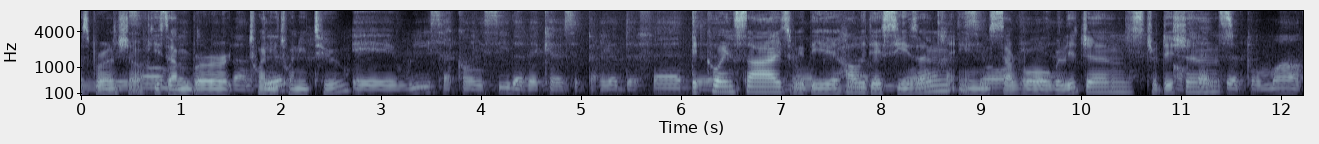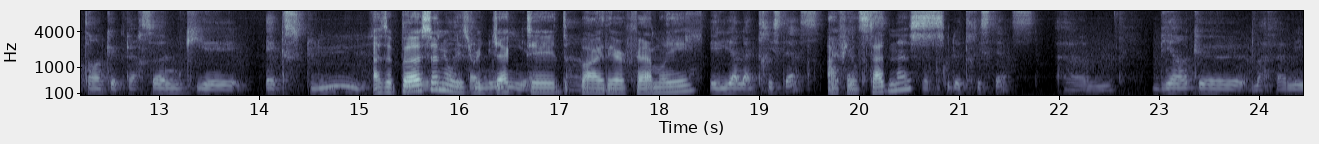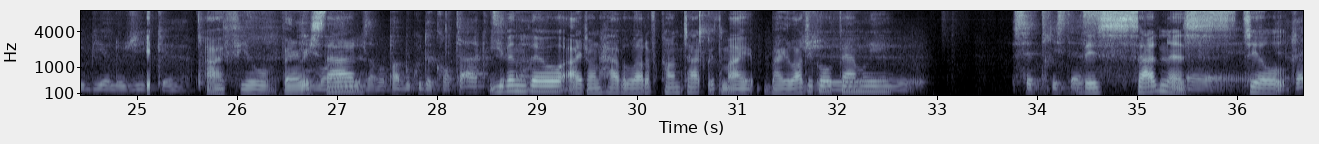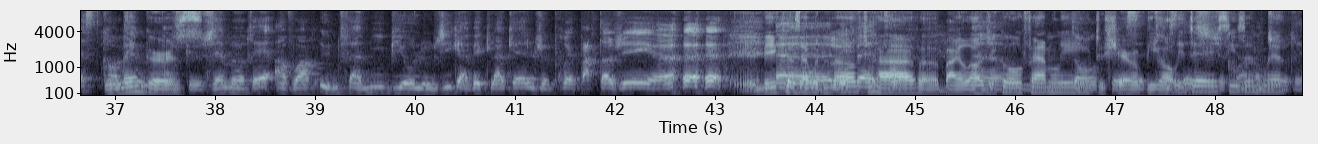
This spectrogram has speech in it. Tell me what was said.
Is brunch of December 2022. Et oui, ça coïncide avec euh, cette période de fête. It coincides with the holiday season in several religions, traditions. fait, pour moi, en tant que personne qui est exclue As a person who is rejected euh, by their family, il y a la tristesse. en I feel fait. Il y a sadness. Euh, bien que ma famille biologique euh, I feel et very moi, sad. nous pas beaucoup de contacts. Even euh, though I don't have a lot of contact with my biological je- family, cette tristesse this sadness euh, still reste quand même parce que lingers j'aimerais avoir une famille biologique avec laquelle je pourrais partager euh, because I euh, would les love to have a biological Euh, family donc, to euh, share tristesse, holiday season with.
